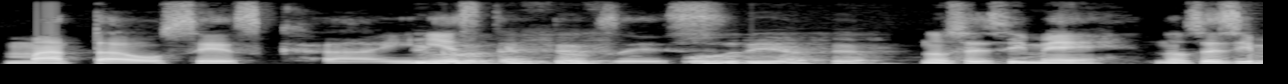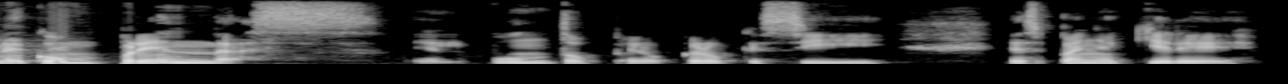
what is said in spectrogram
Mata o Sesca a Iniesta, entonces podría ser. no sé si me no sé si me comprendas el punto, pero creo que sí España quiere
